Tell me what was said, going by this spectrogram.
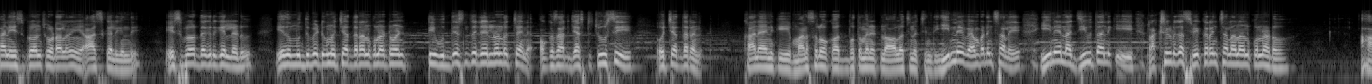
కానీ యేసుప్రభుని చూడాలని ఆశ కలిగింది. యేసుప్రభు దగ్గరికి వెళ్ళాడు. ఏదో ముద్దు పెట్టుకుని వచ్చేద్దారు అనుకున్నటువంటి ఉద్దేశంతో వెళ్ళి ఉండొచ్చు ఆయన. ఒకసారి జస్ట్ చూసి వచ్చేద్దారని. కానీ ఆయనకి మనసులో ఒక అద్భుతమైనటువంటి ఆలోచన వచ్చింది. ఈయనే వెంబడించాలి. ఈయనే నా జీవితానికి రక్షకుడిగా స్వీకరించాలని అనుకున్నాడు. ఆ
